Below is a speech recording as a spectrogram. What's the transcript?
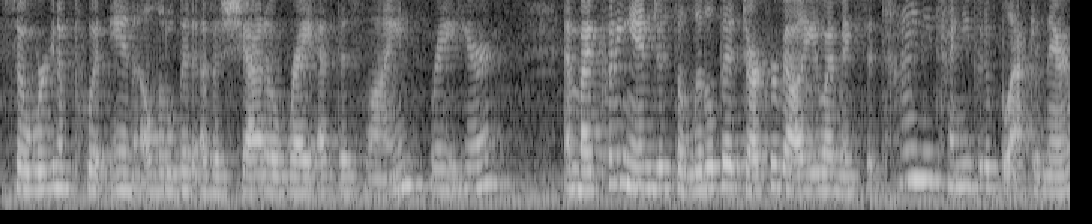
So we're gonna put in a little bit of a shadow right at this line right here. And by putting in just a little bit darker value, I mix a tiny, tiny bit of black in there.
